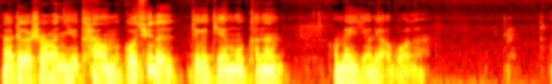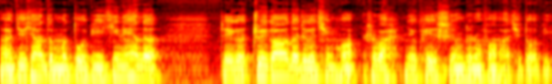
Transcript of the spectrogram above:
然后这个时候你去看我们过去的这个节目，可能我们已经聊过了啊，就像怎么躲避今天的。这个追高的这个情况是吧？你就可以使用这种方法去躲避。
